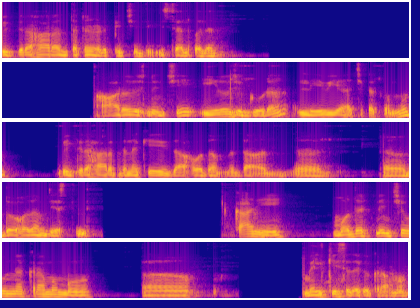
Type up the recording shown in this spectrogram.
విగ్రహారంతటా నడిపించింది ఇస్రాయల్ పదని ఆ రోజు నుంచి ఈ రోజు కూడా లేవి యాచకత్వము విగ్రహారాధనకి దాహోదం దోహదం చేస్తుంది. కానీ మొదటి నుంచి ఉన్న క్రమము మెల్కీ సెదక క్రమం.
